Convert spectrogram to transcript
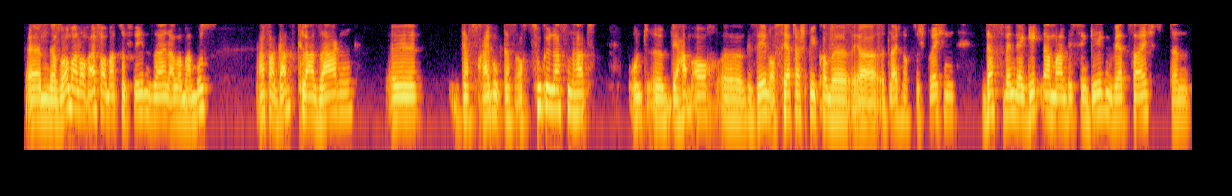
Ähm, da soll man auch einfach mal zufrieden sein, aber man muss einfach ganz klar sagen, äh, dass Freiburg das auch zugelassen hat. Und äh, wir haben auch äh, gesehen, aufs Hertha-Spiel kommen wir ja gleich noch zu sprechen, dass wenn der Gegner mal ein bisschen Gegenwehr zeigt, dann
